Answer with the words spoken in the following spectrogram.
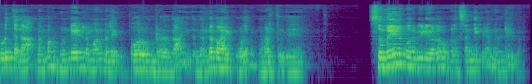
கொடுத்தனா நம்ம முன்னேற்றமான நிலைக்கு போறோம்ன்றது தான் இந்த தண்டபாணி கோலம் உணர்த்துது. ஸோ மேலும் ஒரு வீடியோல உங்களை சந்திக்கிறேன். நன்றி வணக்கம்.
